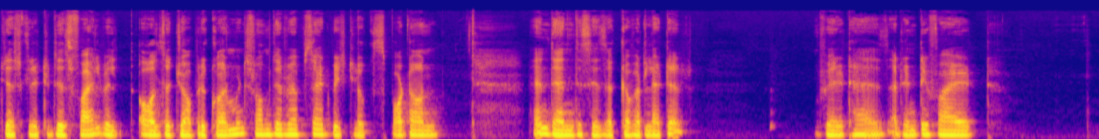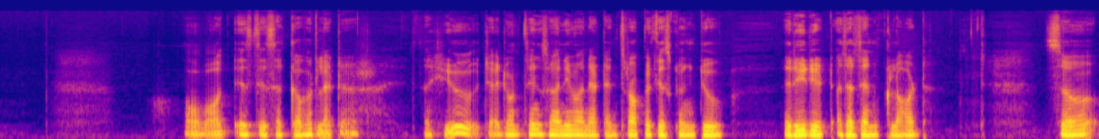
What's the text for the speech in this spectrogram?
just created this file with all the job requirements from their website, which looks spot on. And then this is a cover letter where it has identified oh what is this a cover letter it's a huge i don't think so anyone at anthropic is going to read it other than claude so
